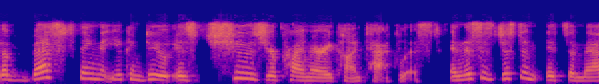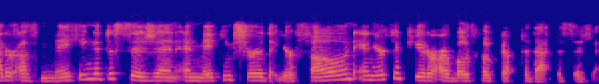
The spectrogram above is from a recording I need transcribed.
the best thing that you can do is choose your primary contact list. And this is just a, it's a matter of making a decision and making sure that your phone and your computer are both hooked up to that decision.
